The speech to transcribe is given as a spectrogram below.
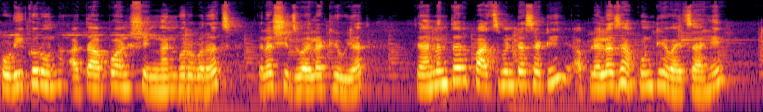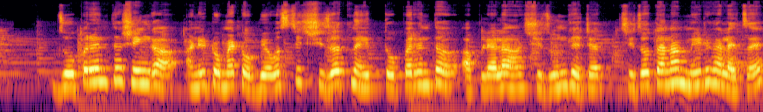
फोडी करून आता आपण शेंगांबरोबरच त्याला शिजवायला ठेवूयात. त्यानंतर पाच मिनटासाठी आपल्याला झाकून ठेवायचं आहे. जोपर्यंत शेंगा आणि टोमॅटो व्यवस्थित शिजत नाहीत तोपर्यंत आपल्याला शिजवून घ्यायच्यात शिजवताना मीठ घालायचं आहे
